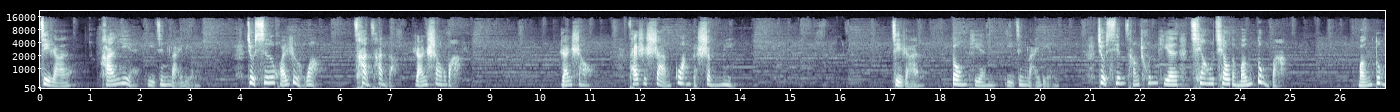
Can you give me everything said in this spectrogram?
既然寒夜已经来临，就心怀热望，灿灿的燃烧吧！燃烧，才是闪光的生命。既然冬天已经来临，就心藏春天，悄悄的萌动吧！萌动。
